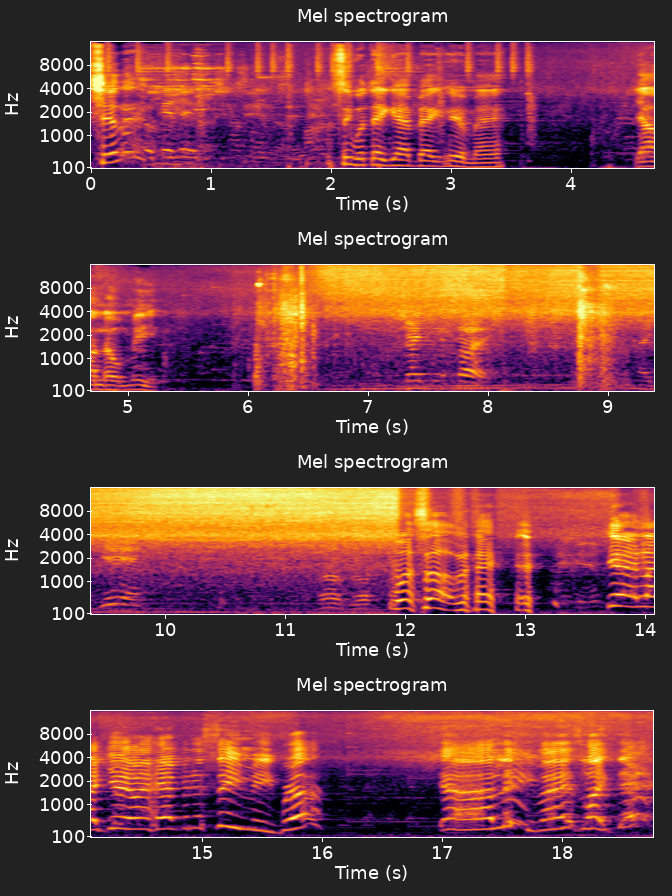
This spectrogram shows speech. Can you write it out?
Chilling. Okay. Let's see what they got back here, man. Y'all know me. Check inside. Again. What's up, man? yeah, like you ain't happy to see me, bruh. Golly, man, it's like that.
